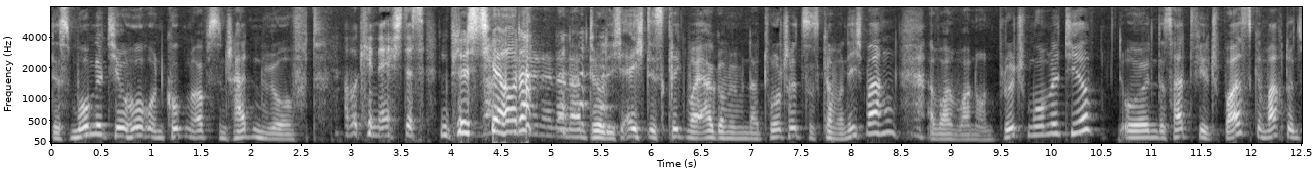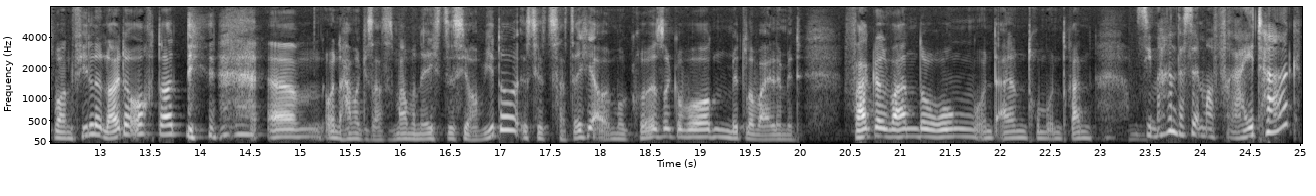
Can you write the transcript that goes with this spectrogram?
das Murmeltier hoch und gucken, ob es einen Schatten wirft. Aber kein echtes, ein Plüschtier, oder? Nein, nein, nein, natürlich. Echtes kriegt man Ärger mit dem Naturschutz, das kann man nicht machen. Aber war nur ein Plüschmurmeltier und das hat viel Spaß gemacht und es waren viele Leute auch da. Die, ähm, und haben wir gesagt, das machen wir nächstes Jahr wieder. Ist jetzt tatsächlich auch immer größer geworden, mittlerweile mit Fackelwanderung und allem drum und dran. Sie machen das immer Freitag?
